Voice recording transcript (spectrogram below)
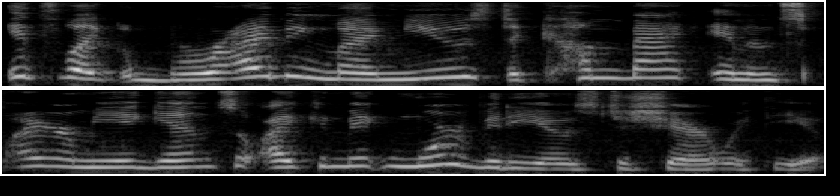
it's like bribing my muse to come back and inspire me again so I can make more videos to share with you.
